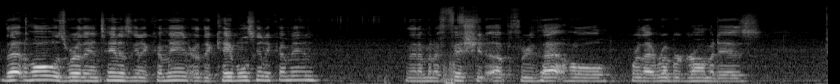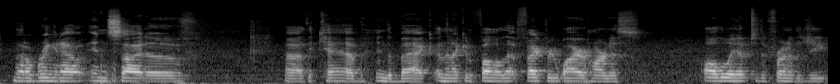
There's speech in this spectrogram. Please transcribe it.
that hole is where the antenna is going to come in, or the cable is going to come in. And then I'm going to fish it up through that hole where that rubber grommet is. That'll bring it out inside of uh, the cab in the back, and then I can follow that factory wire harness all the way up to the front of the Jeep.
